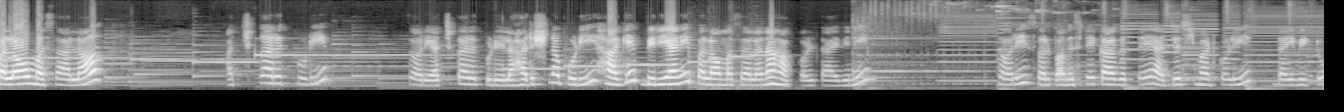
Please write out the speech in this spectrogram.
ಪಲಾವ್ ಮಸಾಲ ಅಚ್ಕಾರದ ಪುಡಿ ಸಾರಿ ಅಚ್ಚಕಾರದ ಪುಡಿ ಅಲ್ಲ, ಅರಿಶಿನ ಪುಡಿ, ಹಾಗೆ ಬಿರಿಯಾನಿ, ಪಲಾವ್ ಮಸಾಲನ ಹಾಕ್ಕೊಳ್ತಾ ಇದ್ದೀನಿ. ಸಾರಿ ಸ್ವಲ್ಪ ಮಿಸ್ಟೇಕ್ ಆಗುತ್ತೆ ಅಡ್ಜಸ್ಟ್ ಮಾಡ್ಕೊಳ್ಳಿ. ದಯವಿಟ್ಟು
